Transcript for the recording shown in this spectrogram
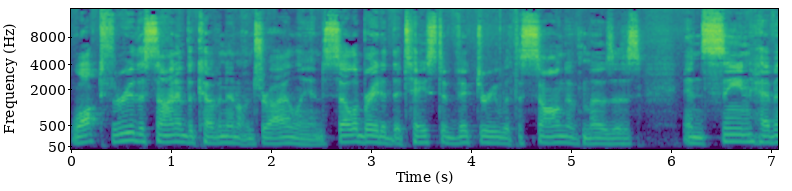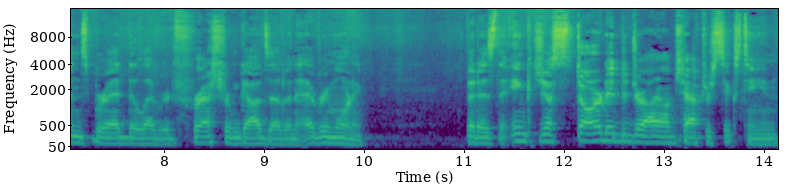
walked through the sign of the covenant on dry land, celebrated the taste of victory with the song of Moses, and seen heaven's bread delivered fresh from God's oven every morning. But as the ink just started to dry on chapter 16,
